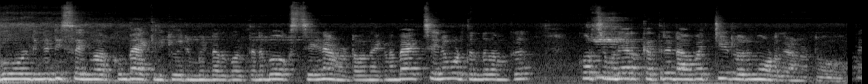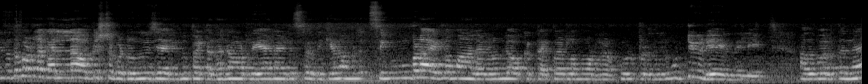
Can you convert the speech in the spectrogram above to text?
ഗോൾഡിന്റെ ഡിസൈൻ വർക്കും ബാക്കിലേക്ക് വരുമ്പോണ്ട്. അതുപോലെ തന്നെ ബോക്സ് ചെയിൻ ആണ് കേട്ടോ വന്നേക്കുന്നത് ബാക്ക് ചെയിൻ കൊടുത്തിട്ടുണ്ട് നമുക്ക് കുറച്ചും കൂടി ഇറക്കത്തിൽ ഇടാൻ പറ്റിയിട്ടുള്ള ഒരു മോഡലാണ് കേട്ടോ. ഇന്നത്തെ മോഡലൊക്കെ എല്ലാവർക്കും ഇഷ്ടപ്പെട്ടു എന്ന് വിചാരിക്കുന്നു. പെട്ടെന്ന് തന്നെ ഓർഡർ ചെയ്യാനായിട്ട് ശ്രദ്ധിക്കുക നമ്മൾ സിമ്പിൾ ആയിട്ടുള്ള മാലകളും ലോക്കൽ ടൈപ്പ് ആയിട്ടുള്ള മോഡലുകൾക്ക് ഉൾപ്പെടുന്ന ഒരു കുട്ടി വീഡിയോ ആയിരുന്നില്ലേ? അതുപോലെ തന്നെ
